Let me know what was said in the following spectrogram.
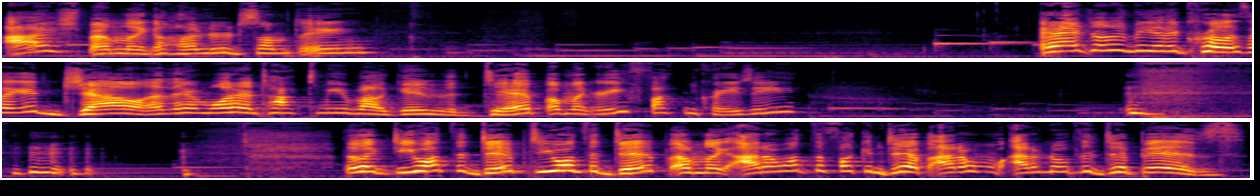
I spend like a hundred something. And I don't even get acrylics, I get gel. And they want to talk to me about getting the dip. I'm like, are you fucking crazy? They're like, "Do you want the dip? Do you want the dip?" I'm like, "I don't want the fucking dip. I don't. I don't know what the dip is.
